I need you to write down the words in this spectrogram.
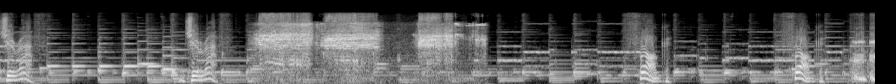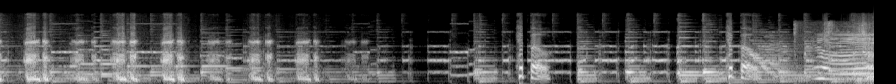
Giraffe. Giraffe. Frog. Frog. Hippo. Ah. Hippo.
